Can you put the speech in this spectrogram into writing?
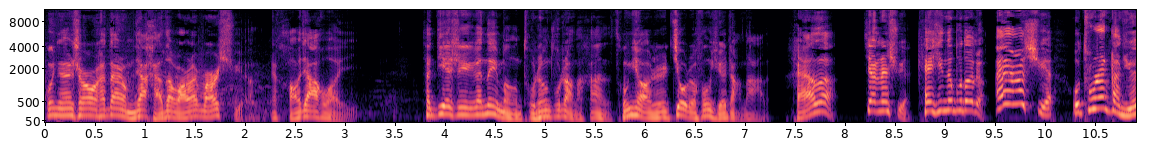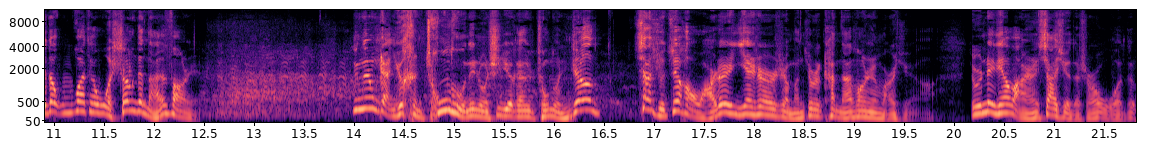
过年的时候还带着我们家孩子玩了玩雪，好家伙！他爹是一个内蒙土生土长的汉子，从小是就着风雪长大的。孩子见着雪，开心的不得了。哎呀，雪！我突然感觉到，我天，我生了个南方人，就那种感觉很冲突，那种视觉感冲突。你知道下雪最好玩的一件事是什么？就是看南方人玩雪啊。就是那天晚上下雪的时候，我的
